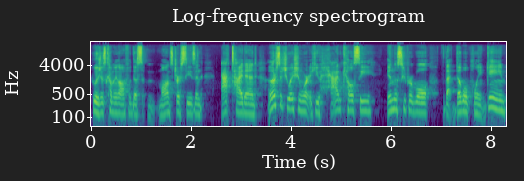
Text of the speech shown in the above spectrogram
who is just coming off of this monster season at tight end. Another situation where if you had Kelsey in the Super Bowl for that double point game,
